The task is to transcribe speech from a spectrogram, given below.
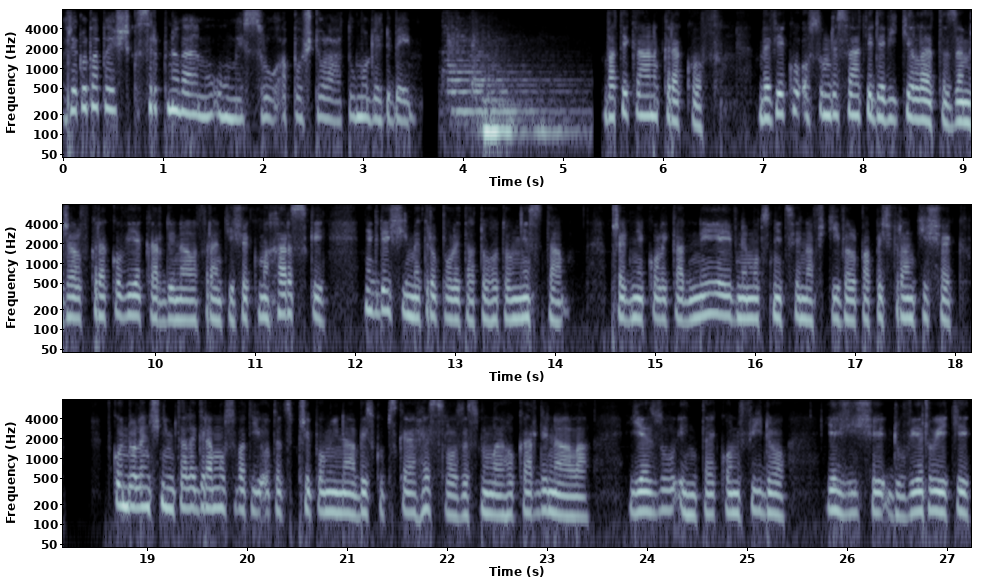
Řekl papež k srpnovému úmyslu a poštolátu modlitby. Vatikán Krakov. Ve věku 89 let zemřel v Krakově kardinál František Macharsky, někdejší metropolita tohoto města. Před několika dny jej v nemocnici navštívil papež František. V kondolenčním telegramu svatý otec připomíná biskupské heslo zesnulého kardinála Jezu in te confido, Ježíši důvěřuji ti,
